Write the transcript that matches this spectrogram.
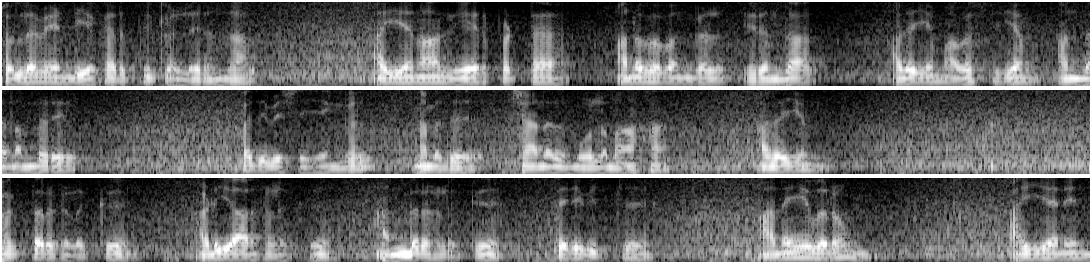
சொல்ல வேண்டிய கருத்துக்கள் இருந்தால் ஐயனால் ஏற்பட்ட அனுபவங்கள் இருந்தால் அதையும் அவசியம் அந்த நம்பரில் பதிவு செய்யுங்கள். நமது சேனல் மூலமாக அதையும் பக்தர்களுக்கு அடியார்களுக்கு அன்பர்களுக்கு தெரிவித்து அனைவரும் ஐயனின்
